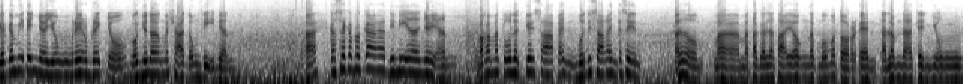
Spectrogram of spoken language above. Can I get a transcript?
gagamitin nyo yung rear brake nyo, huwag nyo na lang masyadong diin yan. Ha? Kasi kapag ka diniinan nyo yan, baka matulad kayo sa akin. Buti sa akin kasi ano, ma- matagal na tayong nagmumotor and alam natin yung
